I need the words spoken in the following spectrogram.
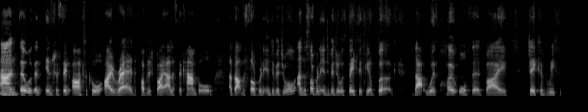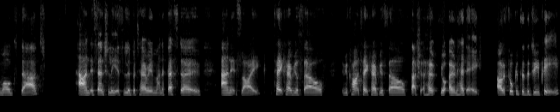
and mm. there was an interesting article I read published by Alastair Campbell about the sovereign individual. And the sovereign individual is basically a book that was co authored by Jacob Rees-Mogg's dad. And essentially, it's a libertarian manifesto. And it's like, take care of yourself. If you can't take care of yourself, that's your own headache. I was talking to the GP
